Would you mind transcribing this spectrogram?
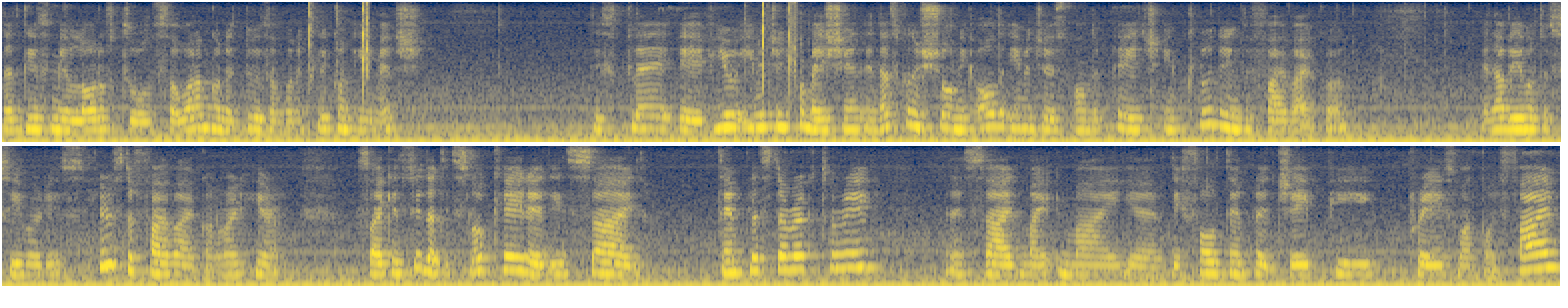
that gives me a lot of tools. So what I'm going to do is I'm going to click on image display a view image information and that's going to show me all the images on the page including the favicon and I'll be able to see where it is. Here's the favicon right here. So I can see that it's located inside templates directory inside my, my uh, default template JP praise 1.5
